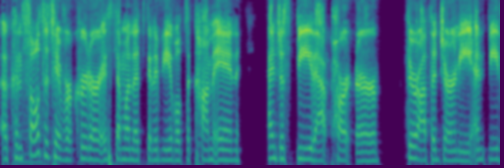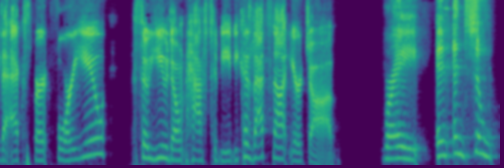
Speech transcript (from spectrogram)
a consultative recruiter is someone that's going to be able to come in and just be that partner throughout the journey and be the expert for you. So you don't have to be because that's not your job. Right. And and so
